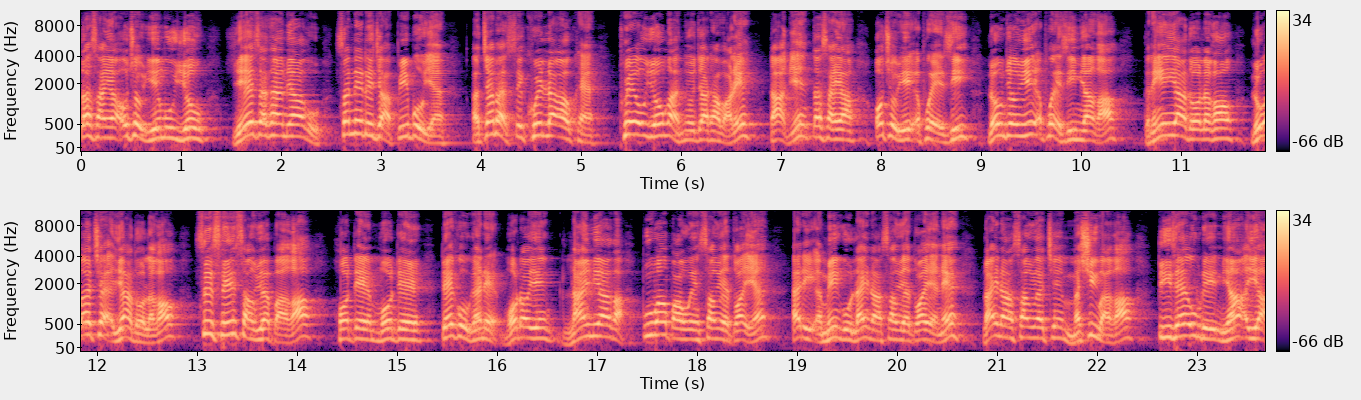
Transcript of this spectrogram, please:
သက်ဆိုင်ရာအုပ်ချုပ်ရေးမှူးရုံးရဲစခန်းများကိုစနစ်တကျပေးဖို့ရန်အကြမ်းဖက်စစ်ခွေးလက်အောက်ခံထွေအုပ်ရုံးကညွှန်ကြားထားပါတယ်။ဒါအပြင်သက်ဆိုင်ရာအုပ်ချုပ်ရေးအဖွဲ့အစည်းလုံခြုံရေးအဖွဲ့အစည်းများကတရင်ရတော်၎င်းလိုအပ်ချက်အရတော်၎င်းစစ်ဆေးဆောင်ရွက်ပါကဟိုတယ်မော်တယ်တဲကိုကန်းနဲ့မော်တော်ယာဉ်လိုင်းများကပူးပေါင်းပါဝင်ဆောင်ရွက်သွားရန်အဲ့ဒီအမင်းကိုလိုက်နာဆောင်ရွက်သွားရန်နဲ့လိုက်နာဆောင်ရွက်ခြင်းမရှိပါကတည်ဆဲဥပဒေများအရာ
